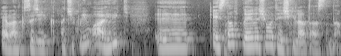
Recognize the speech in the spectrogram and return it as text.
hemen kısaca açıklayayım. Ahilik e, esnaf dayanışma teşkilatı aslında.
